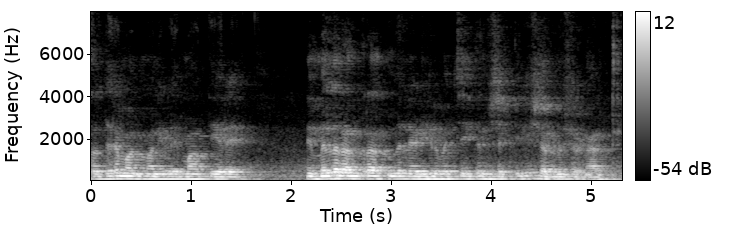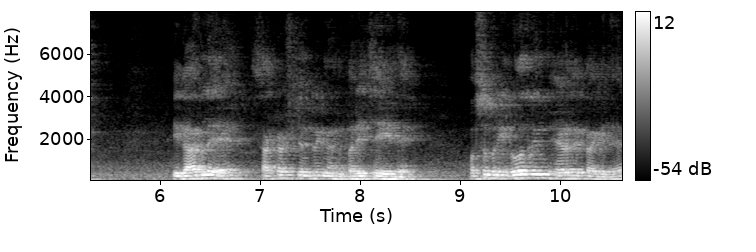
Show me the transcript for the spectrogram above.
ಸದ್ಧರ್ಮಾಭಿಮಾನಿಗಳೇ ಮಾತೆಯರೇ, ನಿಮ್ಮೆಲ್ಲರ ಅಂತರಾತ್ಮದಲ್ಲಿ ಅಡಗಿರುವ ಚೈತನ್ಯ ಶಕ್ತಿಗೆ ಶರಣ ಶರಣಾರ್ಥಿ. ಈಗಾಗಲೇ ಸಾಕಷ್ಟು ಜನರಿಗೆ ನನ್ನ ಪರಿಚಯ ಇದೆ. ಹೊಸಬರು ಇರೋದ್ರಿಂದ ಹೇಳಬೇಕಾಗಿದೆ,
